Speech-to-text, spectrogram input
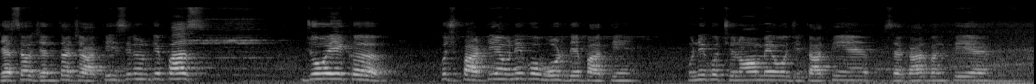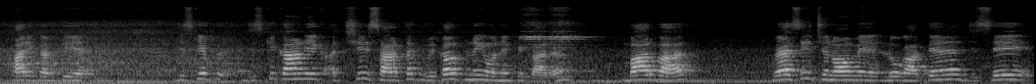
जैसा वो जनता चाहती है। इसलिए उनके पास जो एक, कुछ पार्टियाँ उन्हीं को वोट दे पाती हैं। उन्हीं को चुनाव में वो जिताती हैं, सरकार बनती है, कार्य करती है। जिसके जिसके कारण एक अच्छे सार्थक विकल्प नहीं होने के कारण बार बार वैसे चुनाव में लोग आते हैं जिससे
